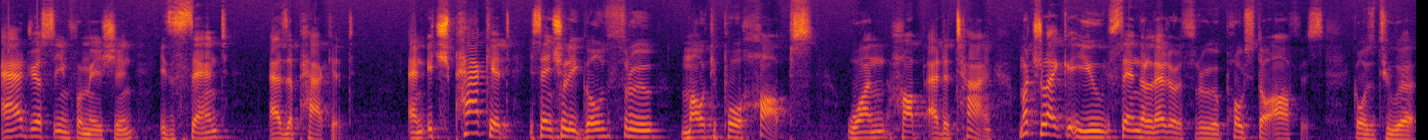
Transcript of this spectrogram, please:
address information is sent as a packet. And each packet essentially goes through multiple hops, one hop at a time. Much like you send a letter through a postal office, goes to a,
